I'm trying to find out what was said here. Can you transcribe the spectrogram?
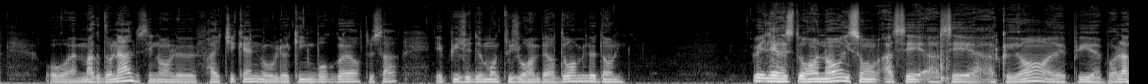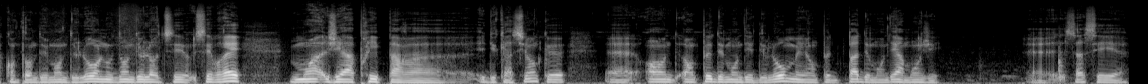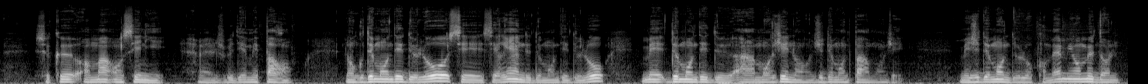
au McDonald's, sinon le fried chicken ou le King Burger, tout ça, et puis je demande toujours un verre d'eau, on me le donne. Oui, les restaurants, non, ils sont assez, assez accueillants, et puis euh, voilà, quand on demande de l'eau, on nous donne de l'eau. C'est vrai, moi j'ai appris par euh, éducation que euh, on peut demander de l'eau, mais on ne peut pas demander à manger. Euh, ça, c'est euh, ce qu'on m'a enseigné, euh, je veux dire mes parents. Donc demander de l'eau, c'est rien de demander de l'eau, mais demander de, à manger, non, je ne demande pas à manger. Mais je demande de l'eau quand même et on me donne.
